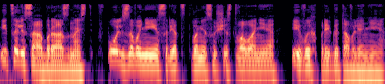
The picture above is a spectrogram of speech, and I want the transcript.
и целесообразность в пользовании средствами существования и в их приготовлении.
